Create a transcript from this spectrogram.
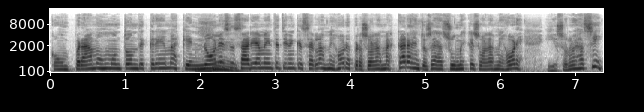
compramos un montón de cremas que no necesariamente tienen que ser las mejores, pero son las más caras, entonces asumes que son las mejores y eso no es así.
